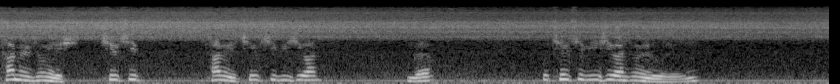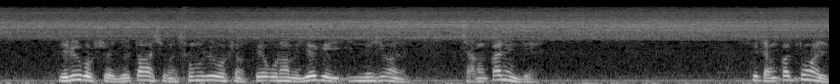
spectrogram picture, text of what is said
3일 중에 70, 3일 72시간? 인가요? 그 72시간 중에 그래요. 17시간, 15시간, 27시간 빼고 나면 여기 있는 시간은 잠깐인데, 그 잠깐 동안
